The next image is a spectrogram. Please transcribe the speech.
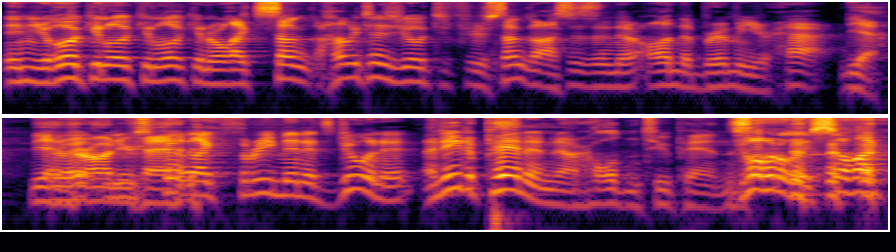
And you're looking, looking, looking, or like sun. How many times you looked for your sunglasses and they're on the brim of your hat? Yeah. Yeah. Right? They're on you your spent head. like three minutes doing it. I need a pin and they're holding two pins. Totally. So like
